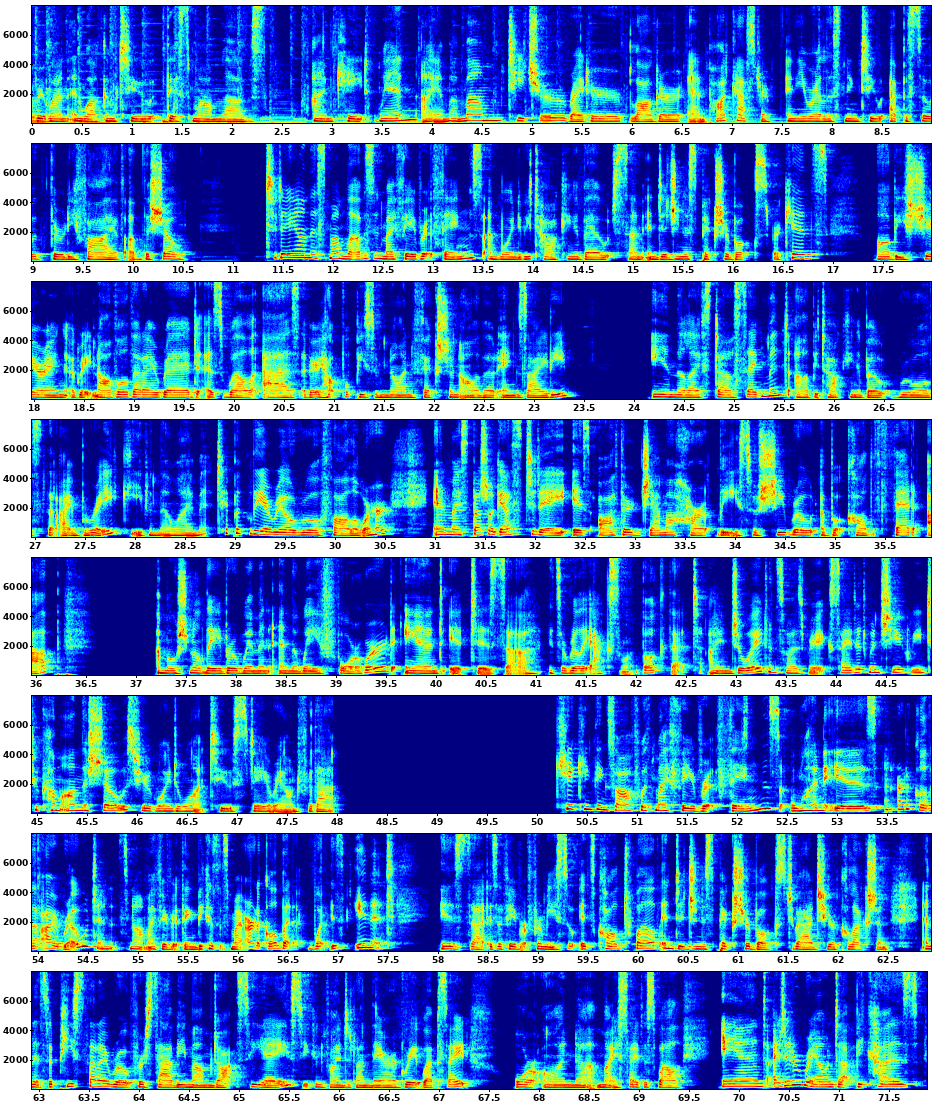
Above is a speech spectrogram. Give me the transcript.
everyone, and welcome to This Mom Loves. I'm Kate Wynn. I am a mom, teacher, writer, blogger, and podcaster, and you are listening to episode 35 of the show. Today on This Mom Loves and My Favorite Things, I'm going to be talking about some Indigenous picture books for kids. I'll be sharing a great novel that I read, as well as a very helpful piece of nonfiction all about anxiety. In the lifestyle segment, I'll be talking about rules that I break, even though I'm typically a real rule follower. And my special guest today is author Gemma Hartley. So she wrote a book called Fed Up. Emotional labor, women, and the way forward, and it is uh, it's a really excellent book that I enjoyed, and so I was very excited when she agreed to come on the show. So you're going to want to stay around for that kicking things off with my favorite things. One is an article that I wrote, and it's not my favorite thing because it's my article, but what is in it is uh, is a favorite for me. So it's called 12 Indigenous Picture Books to add to your collection, and it's a piece that I wrote for SavvyMom.ca, so you can find it on there, a great website, or on uh, my site as well. And I did a roundup because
